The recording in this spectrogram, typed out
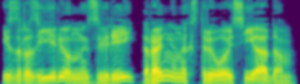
из разъяренных зверей, раненых стрелой с ядом.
